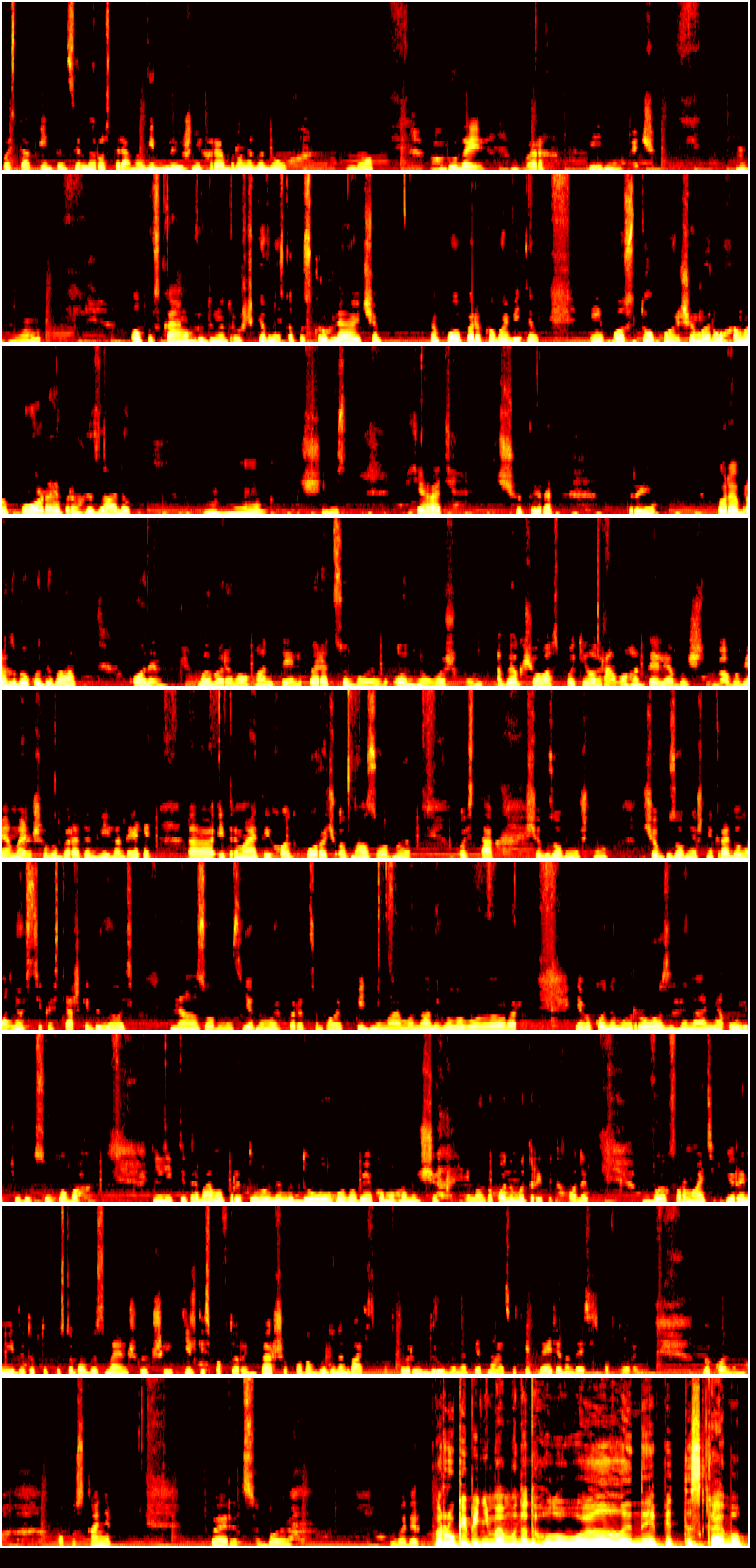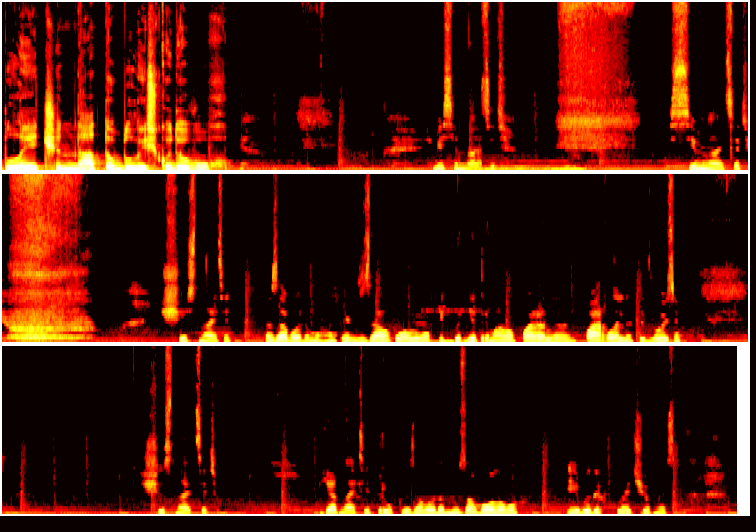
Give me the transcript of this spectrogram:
Ось так інтенсивно розтираємо від нижніх реберних дуг до грудей вверх, піднімаючи. Угу. Опускаємо грудину трошки вниз, тобто скругляючи поперековий відділ і постукуючими рухами по ребрах ззаду. Угу. 6, 5, 4, 3, по ребрах збоку 2, 1. Ми беремо гантель перед собою одну важку. Або якщо у вас по кілограму гантелі або, або менше, ви берете дві гантелі е, і тримаєте їх поруч одна з одною. Ось так, щоб зовнішнім, щоб зовнішній край долоні, ось ці костяшки дивились назовні. З'єднуємо їх перед собою, піднімаємо над головою вверх і виконуємо розгинання у ліктьових суглобах. Лікті тримаємо притуленими до голови якомога нижче. І ми виконуємо три підходи в форматі піраміди, тобто поступово зменшуючи кількість повторень. Перше коло буде на 20 повторень, друге на 15 і третє на 10 повторень. Виконуємо опускання перед собою. Видих. Руки піднімаємо над головою, але не підтискаємо плечі надто близько до вух. 18, 17, 16. Заводимо гантель за голову, підборіддя тримаємо паралельно, паралельно підлозі. 16, 15 руки заводимо за голову і видих плечі вниз.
